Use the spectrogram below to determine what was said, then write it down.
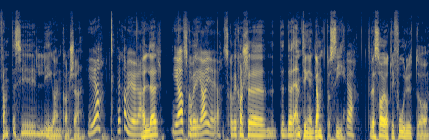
Fantasyligaen, kanskje? Ja, det kan vi gjøre. Eller Ja, skal vi- ja, ja, ja. skal vi kanskje Det, det er en ting jeg glemte å si. Ja. For jeg sa jo at vi for ut og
